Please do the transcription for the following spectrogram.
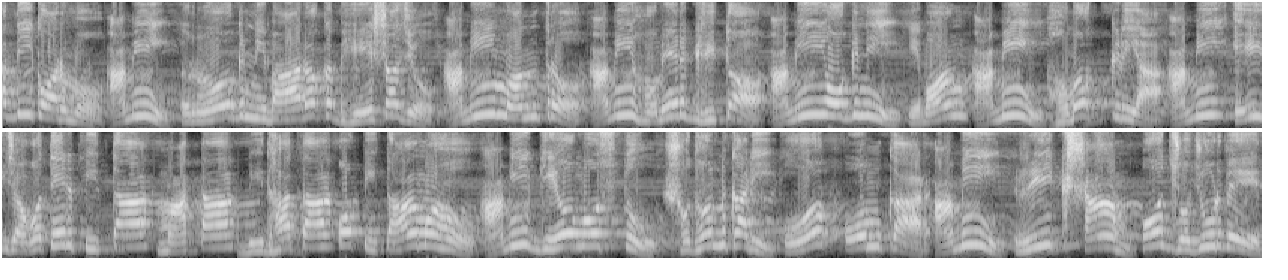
শ্রদ্ধাদি কর্ম আমি রোগ নিবারক ভেষজ। আমি মন্ত্র। আমি হোমের ঘৃত। আমি অগ্নি এবং আমি হোমক্রিয়া। আমি এই জগতের পিতা, মাতা, বিধাতা ও পিতামহ। আমি গেয় বস্তু শোধনকারী ও ওমকার। আমি ঋক শাম ও যজুর্বেদ।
